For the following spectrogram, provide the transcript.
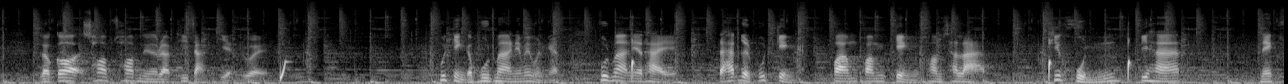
ๆ แล้วก็ชอบชอบเนื้อแรปที่จังเขียนด้วย พูดเก่งกับพูดมากเนี่ยไม่เหมือนกัน พูดมากเนี่ยไทย แต่ถ้าเกิดพูดเก่งความความเก่งความฉลาดพี่ขุนพี่ฮาร์ด next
